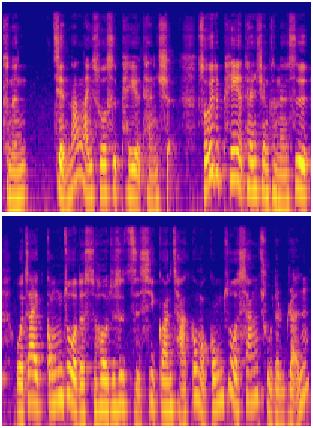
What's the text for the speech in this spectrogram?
可能。简单来说是 pay attention。所谓的 pay attention，可能是我在工作的时候，就是仔细观察跟我工作相处的人，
